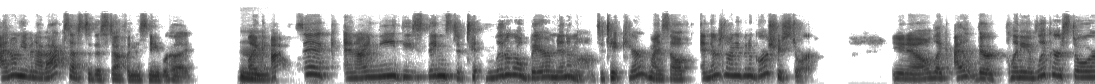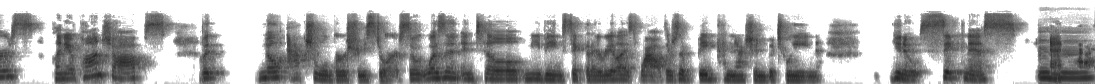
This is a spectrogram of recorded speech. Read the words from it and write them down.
I don't even have access to this stuff in this neighborhood. Mm. Like I'm sick and I need these things to t- literal bare minimum to take care of myself, and there's not even a grocery store. You know, like I, there are plenty of liquor stores, plenty of pawn shops, but no actual grocery store. So it wasn't until me being sick that I realized, wow, there's a big connection between, you know, sickness mm-hmm. and.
